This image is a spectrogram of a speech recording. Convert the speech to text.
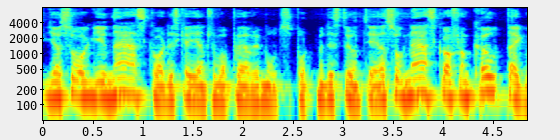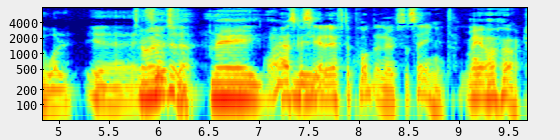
jag såg ju Nascar, det ska egentligen vara på övrig motorsport, men det struntar jag Jag såg Nascar från Kota igår. Eh, Ja, såg just ni det. det? Nej. Ja, jag ska se det efter podden nu, så säg inget. Men jag har hört.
